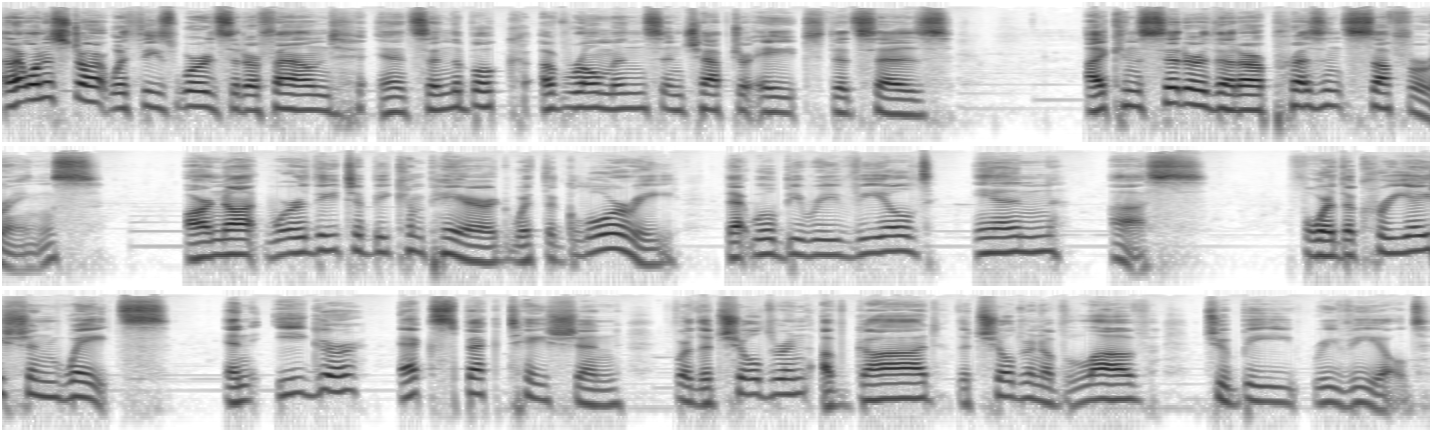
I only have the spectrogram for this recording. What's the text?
And I want to start with these words that are found, it's in the book of Romans in chapter 8 that says, I consider that our present sufferings are not worthy to be compared with the glory that will be revealed in us. For the creation waits in eager expectation for the children of God, the children of love, to be revealed.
